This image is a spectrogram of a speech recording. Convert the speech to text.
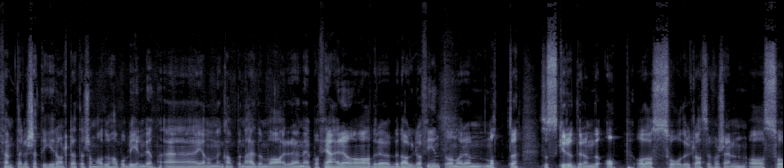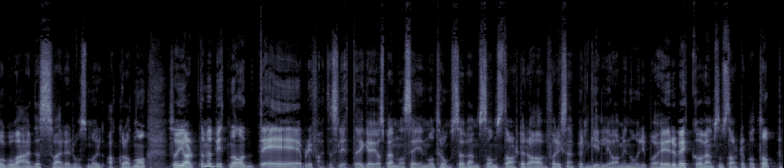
femte eller sjette gir alt ettersom hva du har på bilen din eh, gjennom den kampen der. De var eh, nede på fjerde og hadde det bedagelig og fint, og når de måtte, så skrudde de det opp, og da så du klasseforskjellen. Og så god er dessverre Rosenborg akkurat nå. Så hjalp det med byttene, og det blir faktisk litt eh, gøy og spennende å se inn mot Tromsø, hvem som starter av f.eks. Gilly og Aminori på høyrebekk, og hvem som starter på topp,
